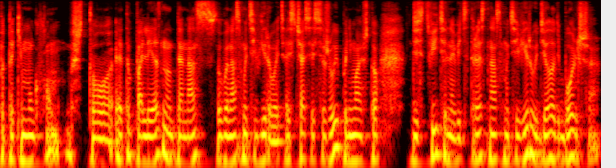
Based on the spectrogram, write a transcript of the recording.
под таким углом, что это полезно для нас, чтобы нас мотивировать. А сейчас я сижу и понимаю, что действительно ведь стресс нас мотивирует делать больше.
